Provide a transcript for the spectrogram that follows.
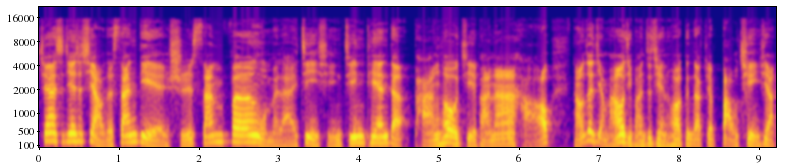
现在时间是下午的三点十三分，我们来进行今天的盘后解盘啦。好，然后在讲盘后解盘之前的话，跟大家抱歉一下，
